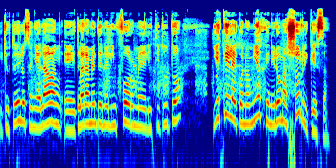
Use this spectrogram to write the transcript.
y que ustedes lo señalaban eh, claramente en el informe del instituto? Y es que la economía generó mayor riqueza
